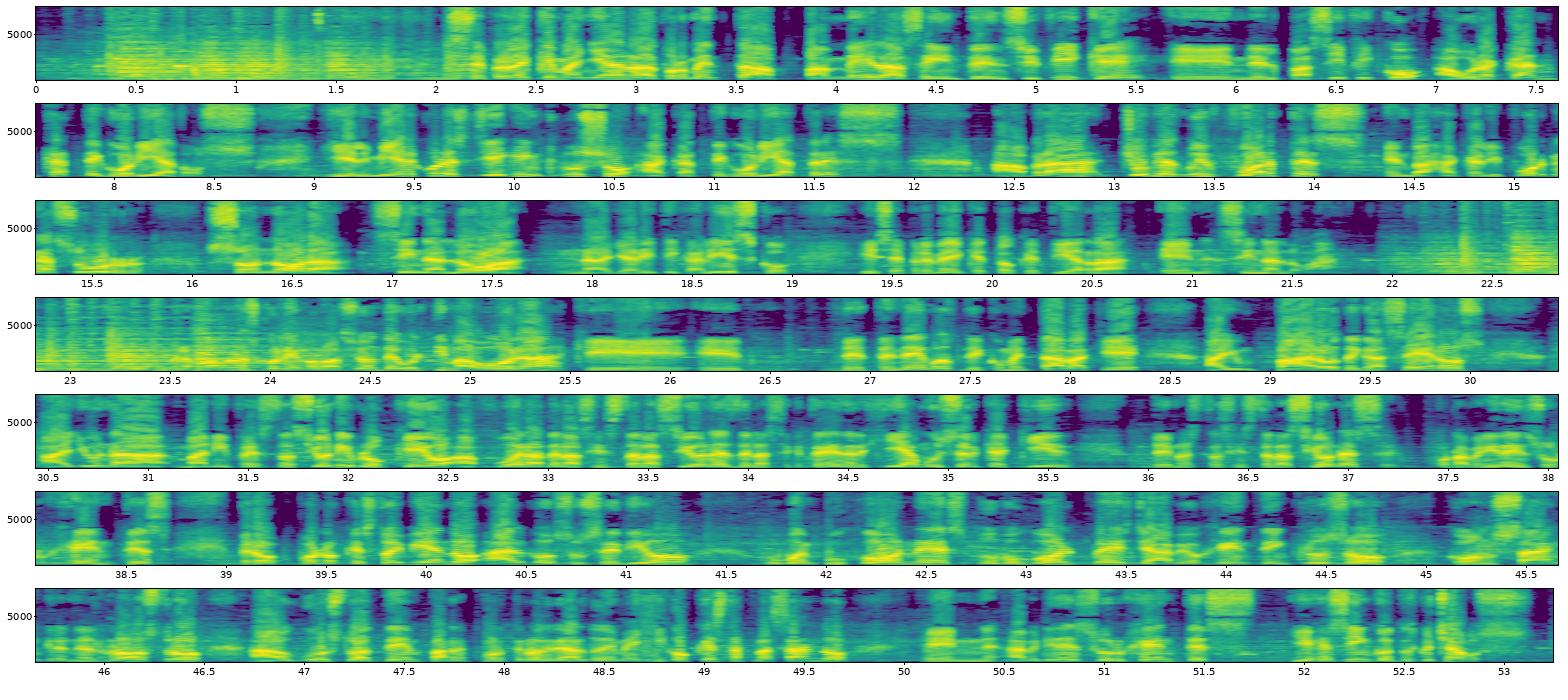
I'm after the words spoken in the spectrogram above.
Se prevé que mañana la tormenta Pamela se intensifique en el Pacífico a huracán categoría 2 y el miércoles llegue incluso a categoría 3. Habrá lluvias muy fuertes en Baja California Sur, Sonora, Sinaloa, Nayarit y Jalisco y se prevé que toque tierra en Sinaloa. Bueno, vámonos con la información de última hora que eh, detenemos, le comentaba que hay un paro de gaseros, hay una manifestación y bloqueo afuera de las instalaciones de la Secretaría de Energía, muy cerca aquí de nuestras instalaciones, eh, por la avenida Insurgentes, pero por lo que estoy viendo, algo sucedió, hubo empujones, hubo golpes, ya veo gente incluso con sangre en el rostro. Augusto Atempa, reportero del Heraldo de México, ¿qué está pasando en Avenida Insurgentes y Eje 5? Te escuchamos.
